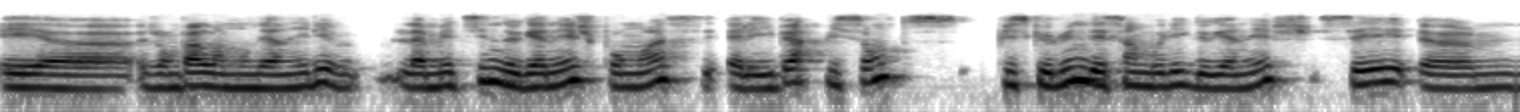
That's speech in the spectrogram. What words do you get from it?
Et euh, j'en parle dans mon dernier livre. La médecine de Ganesh, pour moi, elle est hyper puissante puisque l'une des symboliques de Ganesh, c'est euh,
